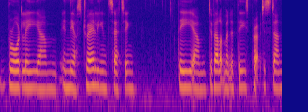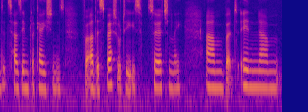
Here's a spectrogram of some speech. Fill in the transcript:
broadly um, in the Australian setting, the um, development of these practice standards has implications for other specialties, certainly. Um, but in um,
